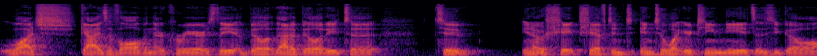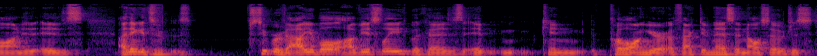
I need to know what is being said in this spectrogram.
watch guys evolve in their careers, the ability that ability to to you know shape shift into, into what your team needs as you go on is I think it's super valuable, obviously, because it can prolong your effectiveness and also just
